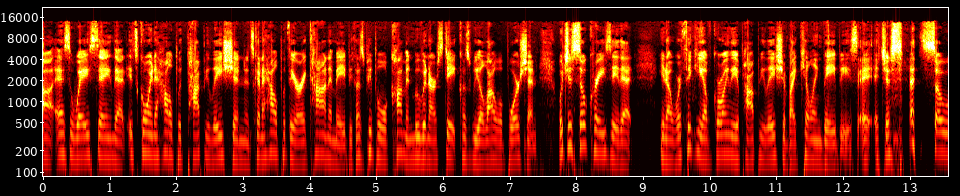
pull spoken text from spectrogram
uh, as a way saying that it's going to help with population, it's going to help with their economy because people will come and move in our state because we allow abortion, which is so crazy that you know we're thinking of growing the population by killing babies. It, it just so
